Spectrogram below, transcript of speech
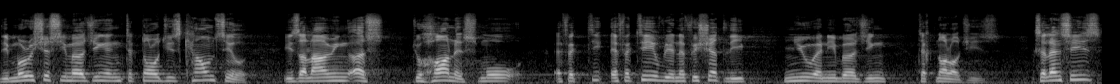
The Mauritius Emerging Technologies Council is allowing us to harness more effecti effectively and efficiently new and emerging technologies. Excellencies,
